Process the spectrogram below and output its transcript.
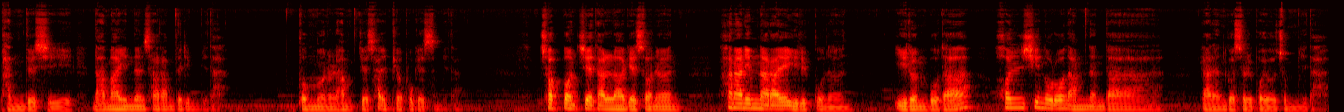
반드시 남아있는 사람들입니다. 본문을 함께 살펴보겠습니다. 첫 번째 단락에서는 하나님 나라의 일꾼은 이름보다 헌신으로 남는다 라는 것을 보여줍니다.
